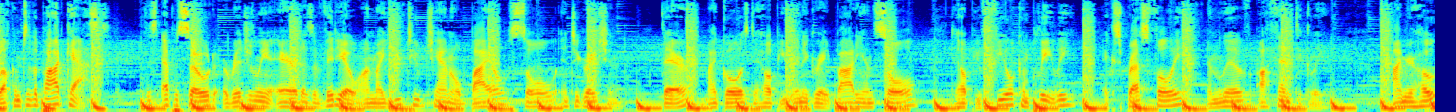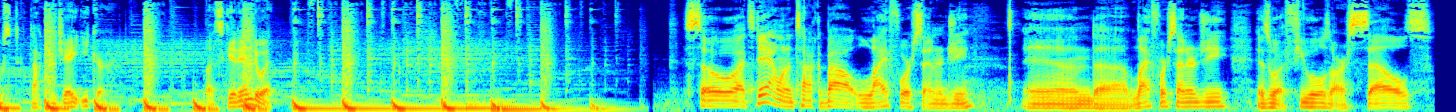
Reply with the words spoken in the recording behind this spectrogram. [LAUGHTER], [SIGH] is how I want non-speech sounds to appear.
Welcome to the podcast. This episode originally aired as a video on my YouTube channel, Bio Soul Integration. There, my goal is to help you integrate body and soul, to help you feel completely, express fully, and live authentically. I'm your host, Dr. Jay Eaker. Let's get into it. So, uh, today I want to talk about life force energy. And uh, life force energy is what fuels our cells,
